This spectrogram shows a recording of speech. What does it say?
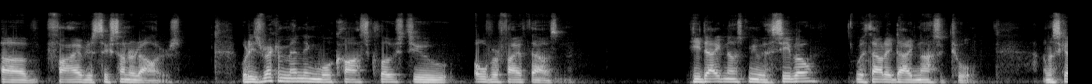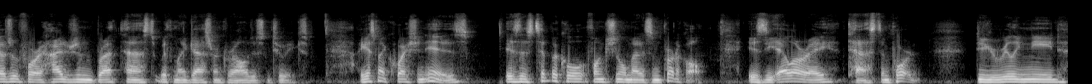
of five to six hundred dollars. What he's recommending will cost close to over five thousand. He diagnosed me with SIBO without a diagnostic tool. I'm scheduled for a hydrogen breath test with my gastroenterologist in two weeks. I guess my question is, is this typical functional medicine protocol? Is the LRA test important? Do you really need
